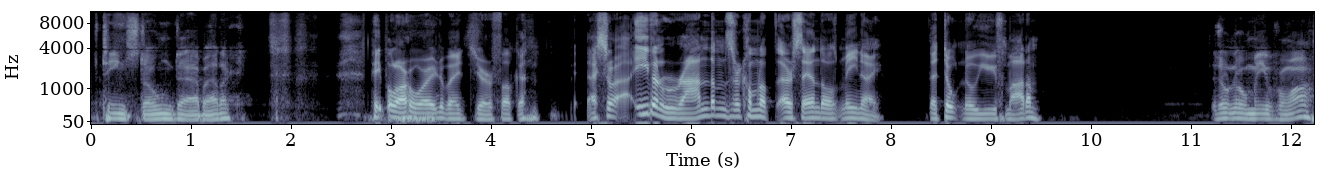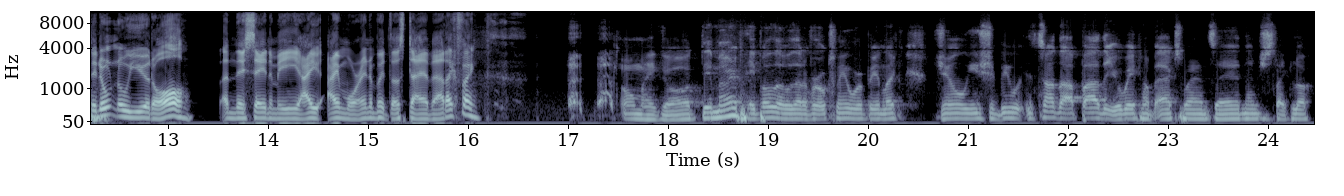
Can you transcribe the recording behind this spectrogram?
15 stone diabetic. People are worried about your fucking. I saw even randoms are coming up are saying to me now that don't know you from Adam. They don't know me from what? They don't know you at all, and they say to me, "I I'm worrying about this diabetic thing." Oh my god. The amount of people though that have wrote to me were being like, Joe, you should be it's not that bad that you're waking up X, Y, and Z and I'm just like, look,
